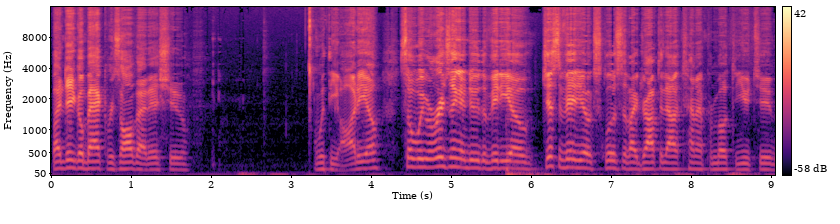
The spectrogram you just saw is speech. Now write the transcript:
but I did go back resolve that issue with the audio. So we were originally going to do the video, just a video exclusive. I dropped it out kind of promote the YouTube,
